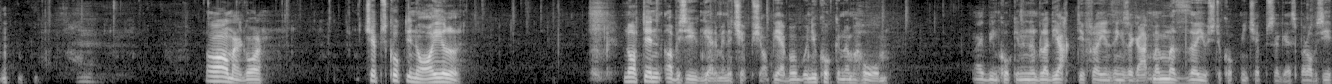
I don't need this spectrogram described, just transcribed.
oh my god chips cooked in oil not in, obviously you can get them in a chip shop, yeah, but when you're cooking them home, I've been cooking in a bloody ActiFry and things like that. My mother used to cook me chips, I guess, but obviously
